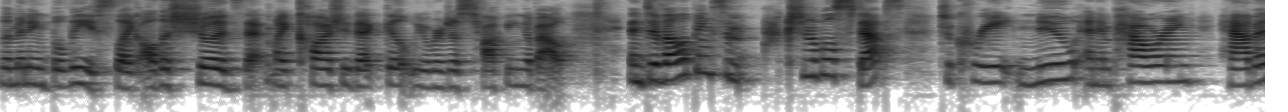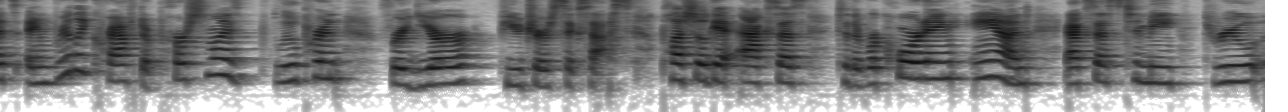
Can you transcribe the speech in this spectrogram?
limiting beliefs like all the shoulds that might cause you that guilt we were just talking about, and developing some actionable steps to create new and empowering habits and really craft a personalized blueprint for your future success. Plus, you'll get access to the recording and access to me through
